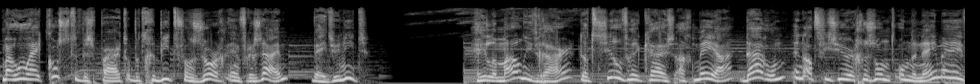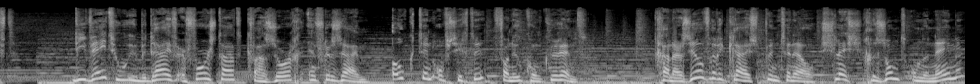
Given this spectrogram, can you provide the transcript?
Maar hoe hij kosten bespaart op het gebied van zorg en verzuim, weet u niet. Helemaal niet raar dat Zilveren Kruis Achmea daarom een adviseur gezond ondernemen heeft. Die weet hoe uw bedrijf ervoor staat qua zorg en verzuim, ook ten opzichte van uw concurrent. Ga naar zilverenkruis.nl slash gezond ondernemen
